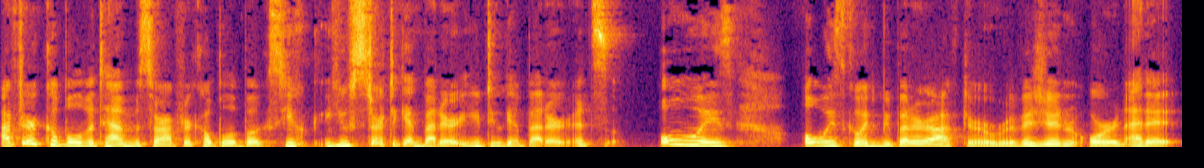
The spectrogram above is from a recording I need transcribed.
after a couple of attempts or after a couple of books, you, you start to get better. You do get better. It's always, always going to be better after a revision or an edit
